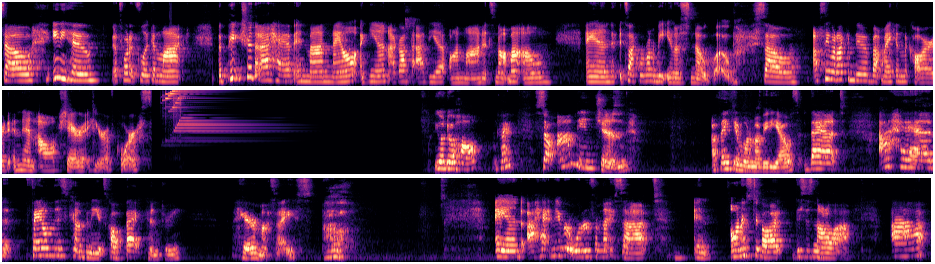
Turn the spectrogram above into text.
So, anywho, that's what it's looking like. The picture that I have in mind now, again, I got the idea online. It's not my own. And it's like we're going to be in a snow globe. So, I'll see what I can do about making the card and then I'll share it here, of course. You want to do a haul? Okay. So, I mentioned, I think in one of my videos, that I had found this company. It's called Backcountry. Hair in my face. Oh. And I had never ordered from that site. And honest to God, this is not a lie. I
